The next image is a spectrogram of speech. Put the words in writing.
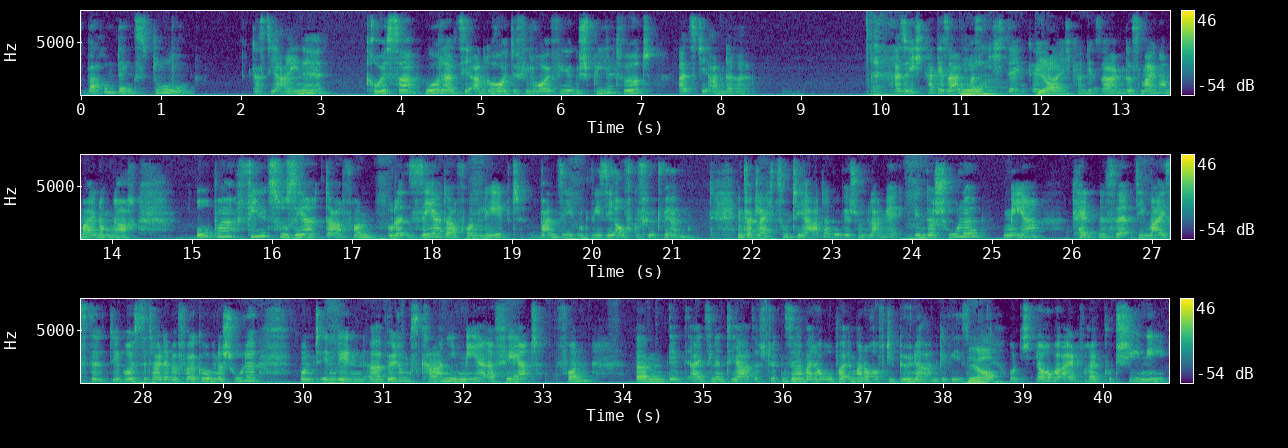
warum denkst du, dass die eine größer wurde als die andere, heute viel häufiger gespielt wird als die andere? Also ich kann dir sagen, oh, was ich denke. Ja. ja, ich kann dir sagen, dass meiner Meinung nach Oper viel zu sehr davon oder sehr davon lebt, wann sie und wie sie aufgeführt werden. Im Vergleich zum Theater, wo wir schon lange in der Schule mehr Kenntnisse, die meiste, der größte Teil der Bevölkerung in der Schule und in den äh, Bildungskani mehr erfährt von ähm, den einzelnen Theaterstücken, sind wir bei der Oper immer noch auf die Bühne angewiesen. Ja. Und ich glaube einfach, ein Puccini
